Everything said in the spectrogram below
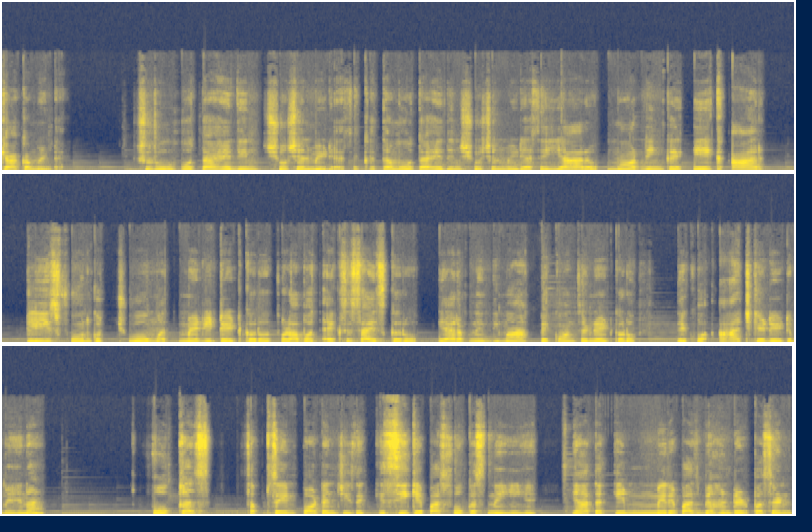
क्या कमेंट आए? शुरू होता है दिन सोशल मीडिया से, ख़त्म होता है दिन सोशल मीडिया से। यार मॉर्निंग का एक आर प्लीज़ फ़ोन को छुओ मत। मेडिटेट करो, थोड़ा बहुत एक्सरसाइज करो। यार, अपने दिमाग पे कंसंट्रेट करो। देखो, आज के डेट में है ना फोकस सबसे इंपॉर्टेंट चीज़ है। किसी के पास फोकस नहीं है। यहाँ तक कि मेरे पास भी हंड्रेड परसेंट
